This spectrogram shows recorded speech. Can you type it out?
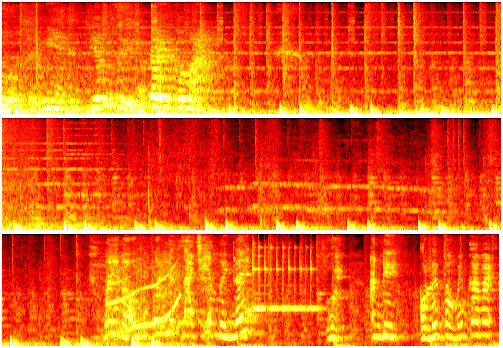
Vừa thấy nghe cái tiếng gì ở đây cơ mà May mà ông phát hiện ra chị em mình đấy Thôi, ăn đi, Còn lên phòng em cam ạ à.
